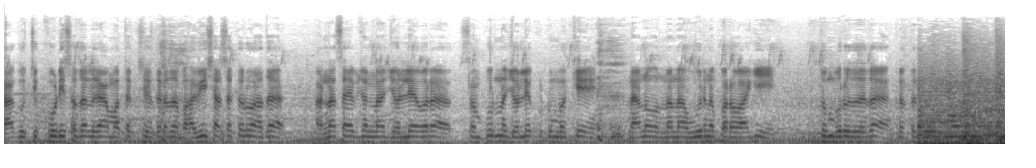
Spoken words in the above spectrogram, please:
ಹಾಗೂ ಚಿಕ್ಕೋಡಿ ಸದಲ್ಗ ಮತಕ್ಷೇತ್ರದ ಭಾವಿ ಶಾಸಕರು ಆದ ಅಣ್ಣಾಸಾಹೇಬ್ ಜನ್ನ ಜೊಲ್ಲೆ ಅವರ ಸಂಪೂರ್ಣ ಜೊಲ್ಲೆ ಕುಟುಂಬಕ್ಕೆ ನಾನು ನನ್ನ ಊರಿನ ಪರವಾಗಿ ತುಂಬುರುದ ಕೃತಜ್ಞ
